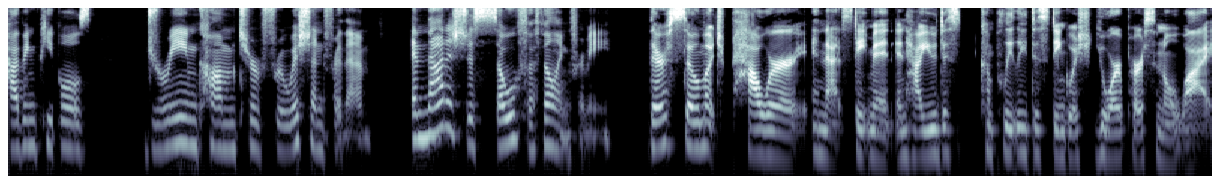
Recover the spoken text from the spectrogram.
having people's dream come to fruition for them. And that is just so fulfilling for me. There's so much power in that statement and how you just completely distinguish your personal why.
